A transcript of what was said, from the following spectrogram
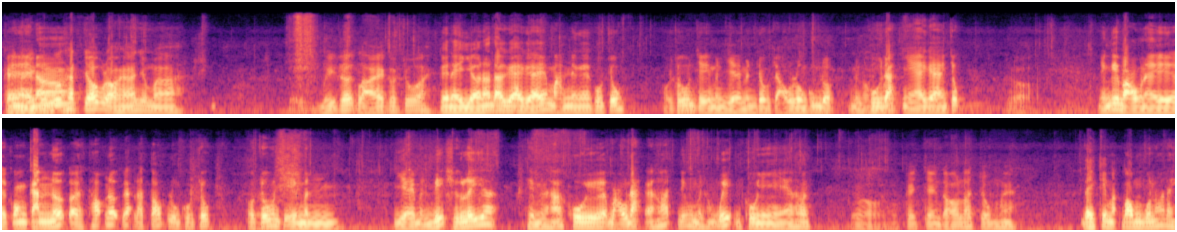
Cây này này cũng nó- có khách chốt rồi hả? Nhưng mà bị rớt lại cô chú ơi? Cây này giờ nó đã ra rễ mạnh rồi nghe cô chú cô chú anh chị mình về mình vô chậu luôn cũng được. Mình khui đất nhẹ ra một chút. Rồi. Những cái bầu này con canh nước rồi thoát nước rất là tốt luôn cô chú. Cô chú anh chị mình về mình biết xử lý á thì mình hả khui bầu đất ra hết nếu mà mình không biết mình khui nhẹ nhẹ thôi. Rồi cây trang đỏ lá chung ha. Đây cái mặt bông của nó đây.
